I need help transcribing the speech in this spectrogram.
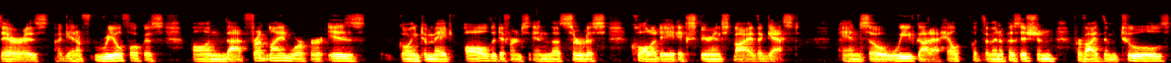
There is, again, a real focus on that frontline worker is going to make all the difference in the service quality experienced by the guest. And so we've got to help put them in a position, provide them tools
